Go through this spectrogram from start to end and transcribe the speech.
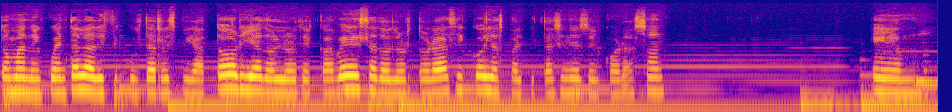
tomando en cuenta la dificultad respiratoria, dolor de cabeza, dolor torácico y las palpitaciones del corazón. Em,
